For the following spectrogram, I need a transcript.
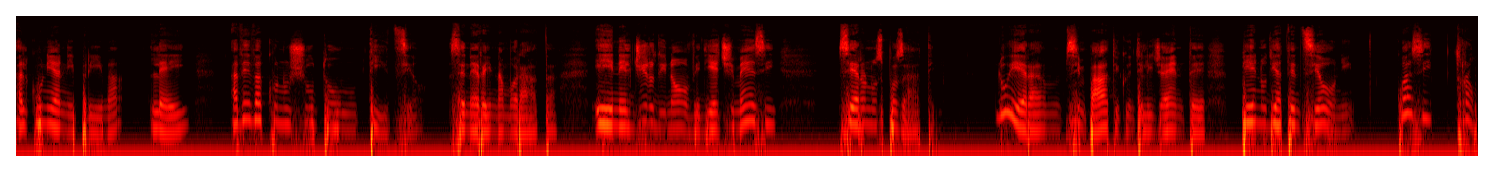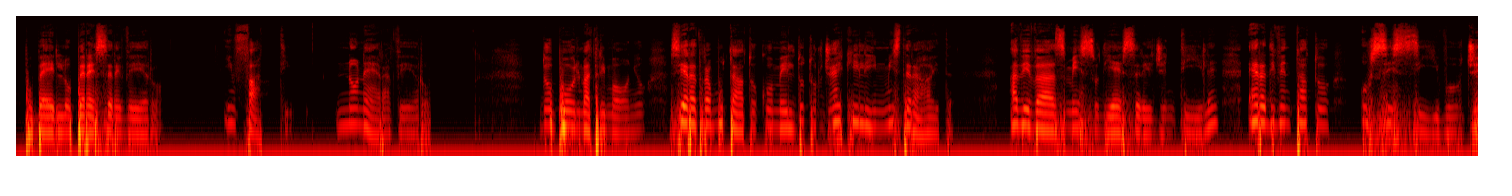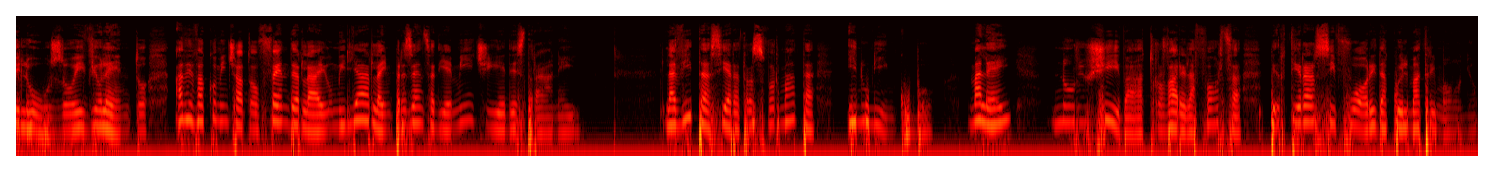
Alcuni anni prima lei aveva conosciuto un tizio, se n'era innamorata e nel giro di nove, dieci mesi si erano sposati. Lui era simpatico, intelligente, pieno di attenzioni, quasi troppo bello per essere vero. Infatti, non era vero. Dopo il matrimonio si era tramutato come il dottor Jekyll in Mr. Hyde. Aveva smesso di essere gentile, era diventato ossessivo, geloso e violento, aveva cominciato a offenderla e umiliarla in presenza di amici ed estranei. La vita si era trasformata in un incubo, ma lei non riusciva a trovare la forza per tirarsi fuori da quel matrimonio.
